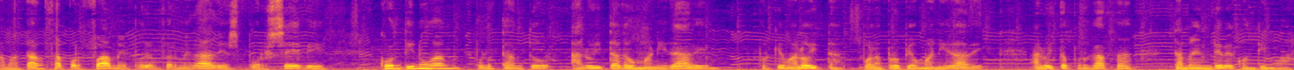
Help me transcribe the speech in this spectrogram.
a matanza por fame, por enfermedades, por sede, Continúan, por lo tanto, a loita da porque é unha loita pola propia humanidade, a loita por Gaza tamén debe continuar.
